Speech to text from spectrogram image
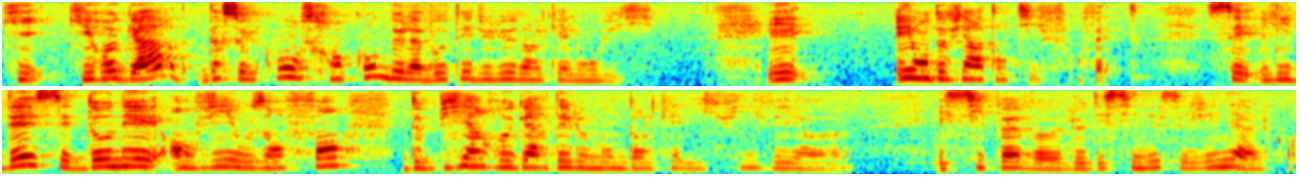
qui, regarde, d'un seul coup on se rend compte de la beauté du lieu dans lequel on vit. Et et on devient attentif en fait. L'idée, c'est donner envie aux enfants de bien regarder le monde dans lequel ils vivent et, euh, et s'ils peuvent le dessiner, c'est génial. quoi.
